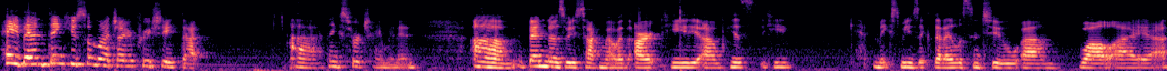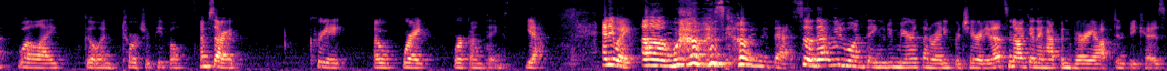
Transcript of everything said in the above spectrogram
Hey, Ben, thank you so much. I appreciate that. Uh, thanks for chiming in. Um, ben knows what he's talking about with art. He uh, his, he makes music that I listen to um, while I uh, while I go and torture people. I'm sorry, create, I write, work on things. Yeah. Anyway, um, where I was going with that. So that would be one thing. Would be marathon writing for charity. That's not going to happen very often because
